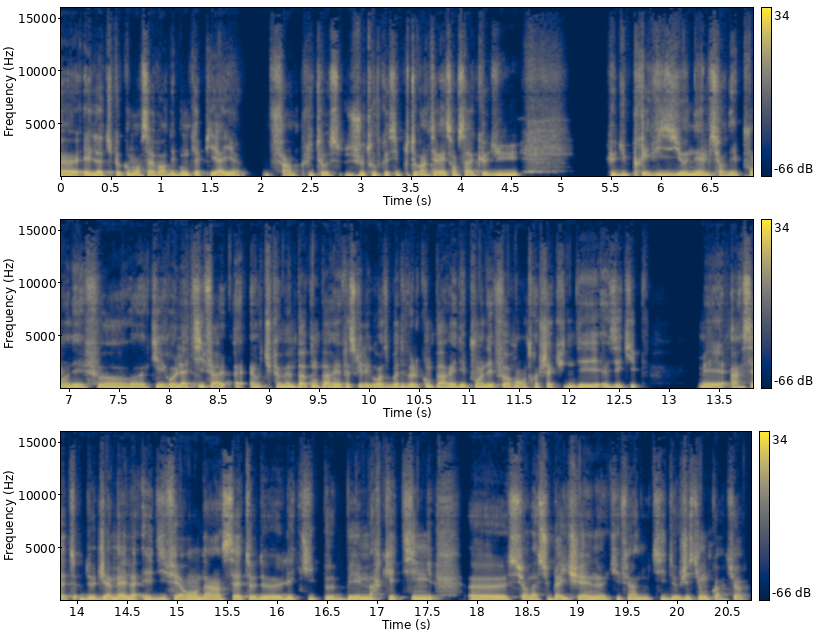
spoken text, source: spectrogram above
euh, et là tu peux commencer à avoir des bons KPI enfin plutôt je trouve que c'est plutôt intéressant ça que du que du prévisionnel sur des points d'effort euh, qui est relatif tu peux même pas comparer parce que les grosses boîtes veulent comparer des points d'effort entre chacune des équipes mais un set de Jamel est différent d'un set de l'équipe B marketing euh, sur la supply chain qui fait un outil de gestion, quoi, tu vois.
